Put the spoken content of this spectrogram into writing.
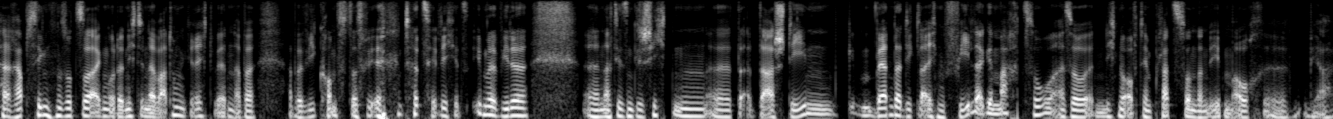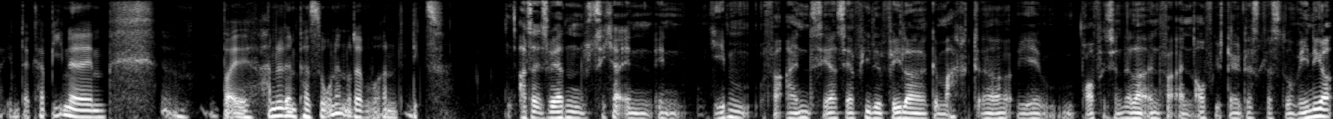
herabsinken sozusagen oder nicht den Erwartungen gerecht werden. Aber, aber wie kommt es, dass wir tatsächlich jetzt immer wieder äh, nach diesen Geschichten äh, da, da stehen? Werden da die gleichen Fehler gemacht so? Also nicht nur auf dem Platz, sondern eben auch äh, ja, in der Kabine, im, äh, bei handelnden Personen oder woran liegt's? Also es werden sicher in, in jedem Verein sehr, sehr viele Fehler gemacht. Äh, je professioneller ein Verein aufgestellt ist, desto weniger.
